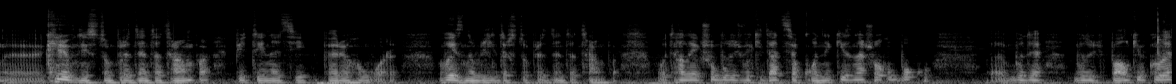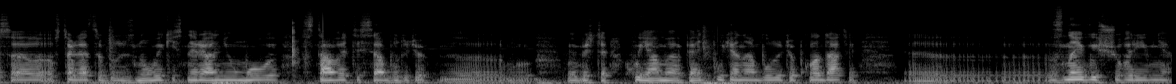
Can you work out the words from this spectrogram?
е, керівництвом президента Трампа піти на ці переговори. Визнав лідерство президента Трампа. От, але якщо будуть викидатися конники з нашого боку, е, буде, будуть палки в колеса вставлятися, будуть знову якісь нереальні умови ставитися, будуть, е, вибачте, хуями опять Путіна будуть обкладати е, з найвищого рівня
